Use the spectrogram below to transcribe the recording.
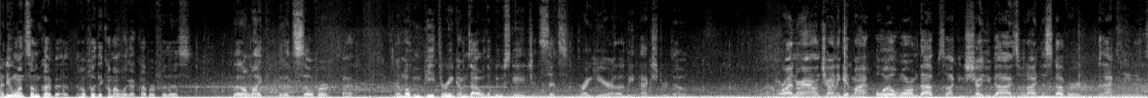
I do want some type of, hopefully they come out with like a cover for this. I don't like that it's silver, but I'm hoping P3 comes out with a boost gauge. It sits right here. That'd be extra dope. I'm riding around trying to get my oil warmed up so I can show you guys what I discovered. That clean is.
